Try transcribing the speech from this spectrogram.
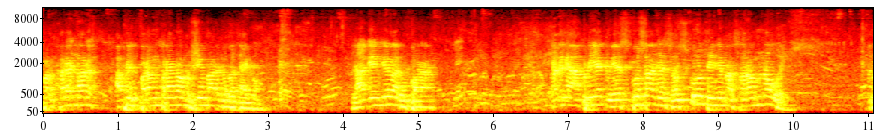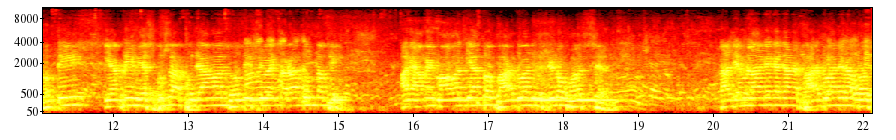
પણ ખરેખર આપણી પરંપરાનો ઋષિ માર્ગ બતાવ્યો. લાગે કેવા રૂપાણા કારણ કે આપણી એક વેશભૂષા છે સંસ્કૃતિ જેમાં શરમ ન હોય. ધોતી એ આપણી વેશભૂષા? પૂજામાં ધોતી સિવાય કરાતું જ નથી. અને અમે માવતિયા તો ભારદ્વાજ ઋષિનો વંશ છે. આજે એમ લાગે કે જાણે ભારદ્વાજના વંશ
